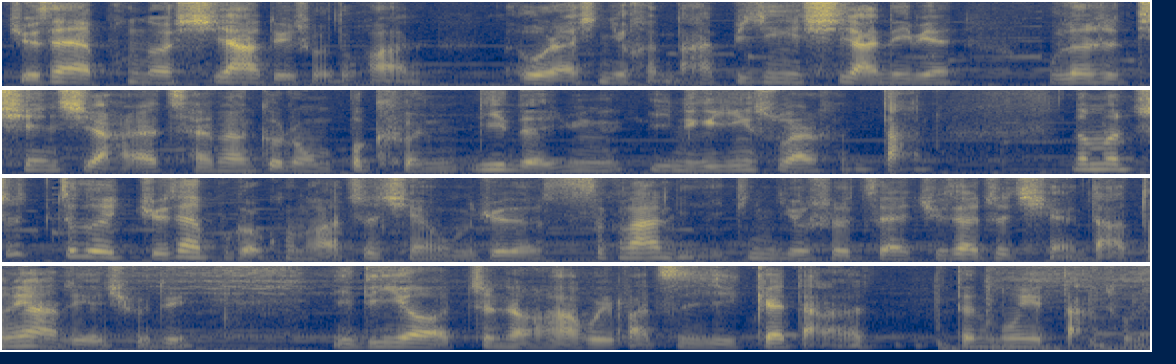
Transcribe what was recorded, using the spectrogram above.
决赛碰到西亚对手的话，偶然性就很大。毕竟西亚那边无论是天气，还是裁判各种不可逆的因那个因素还是很大的。那么这这个决赛不可控的话，之前我们觉得斯科拉里一定就是在决赛之前打东亚这些球队，一定要正常发挥，把自己该打的的东西打出来。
